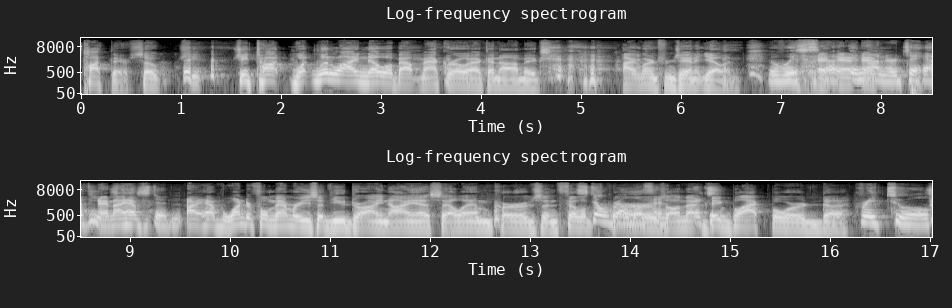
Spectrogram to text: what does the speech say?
taught there. So she, she taught what little I know about macroeconomics. I learned from Janet Yellen. It was uh, and, an and, honor to have you and as I have, student. I have wonderful memories of you drawing ISLM curves and Phillips Still curves relevant. on that big blackboard. Uh, Great tools.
